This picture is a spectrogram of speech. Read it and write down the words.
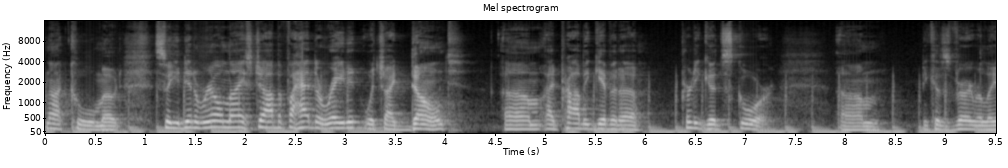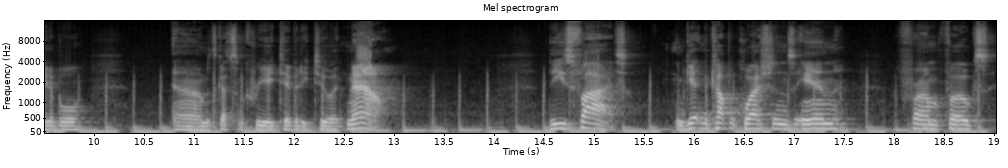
not cool mode. So you did a real nice job. If I had to rate it, which I don't, um, I'd probably give it a pretty good score um, because it's very relatable. Um, it's got some creativity to it. Now, these fives. I'm getting a couple questions in from folks.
